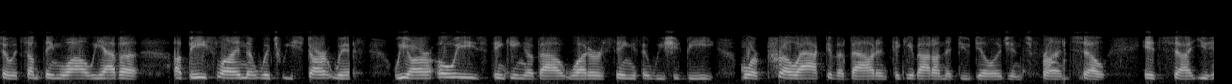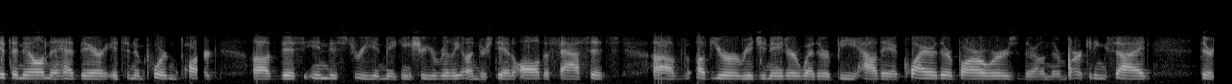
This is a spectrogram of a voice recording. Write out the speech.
so it's something while we have a, a baseline that which we start with, we are always thinking about what are things that we should be more proactive about and thinking about on the due diligence front. So it's uh, you hit the nail on the head there. It's an important part of this industry and making sure you really understand all the facets of, of your originator, whether it be how they acquire their borrowers, they're on their marketing side, their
